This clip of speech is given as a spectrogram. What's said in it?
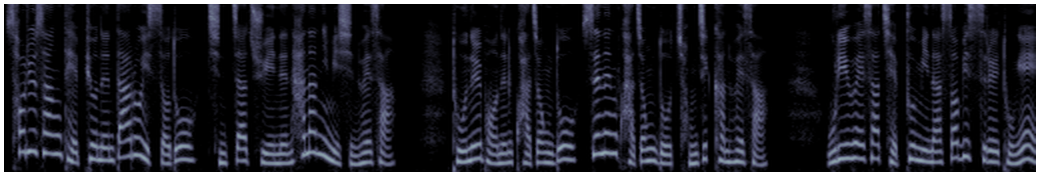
서류상 대표는 따로 있어도 진짜 주인은 하나님이신 회사. 돈을 버는 과정도 쓰는 과정도 정직한 회사. 우리 회사 제품이나 서비스를 통해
